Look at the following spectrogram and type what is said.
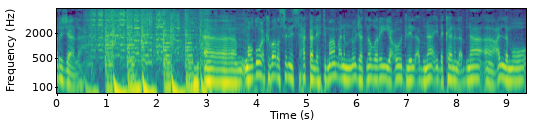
رجالة. موضوع كبار السن يستحق الاهتمام. أنا من وجهة نظري يعود للأبناء إذا كان الأبناء آه، علموا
